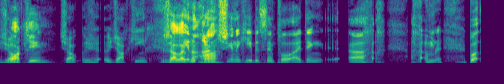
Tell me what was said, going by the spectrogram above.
Jo- Joaquin. Jo- Jo- Joaquin. Jacques you know, I'm just gonna keep it simple. I think, uh, I'm, but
